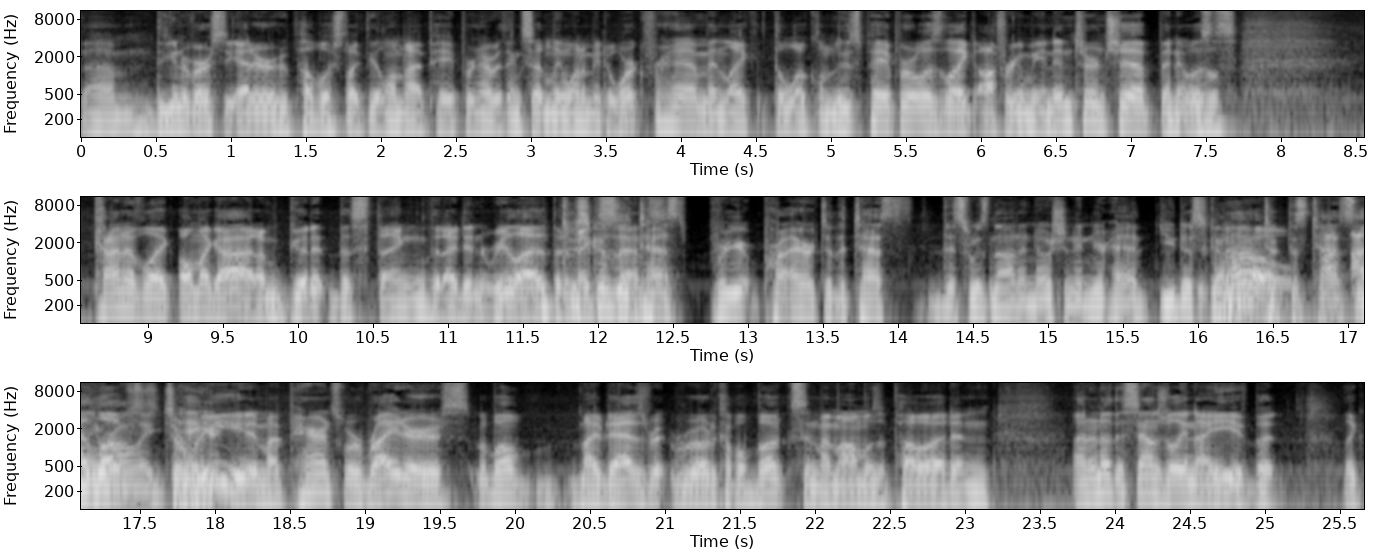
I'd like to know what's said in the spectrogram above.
um, the university editor who published like the alumni paper and everything suddenly wanted me to work for him and like the local newspaper was like offering me an internship and it was kind of like oh my god I'm good at this thing that I didn't realize but just it makes because the sense. test prior, prior to the test, this was not a notion in your head. You just kind of no, like took this test. I, And I loved like, to "Hey, you're- read, and my parents were writers. Well, my dad wrote a couple books, and my mom was a poet. And I don't know, this sounds really naive, but like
